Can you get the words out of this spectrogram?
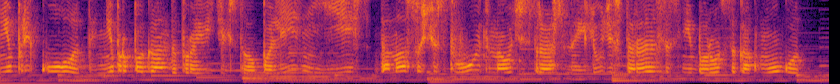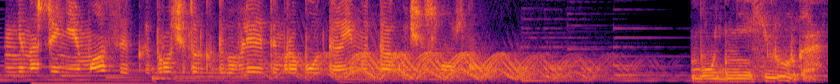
не прикол, это не пропаганда правительства. Болезнь есть, она существует, она очень страшная, и люди стараются с ней бороться как могут. Неношение масок и прочее только добавляет им работы, а им и так очень сложно. Будни хирурга.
